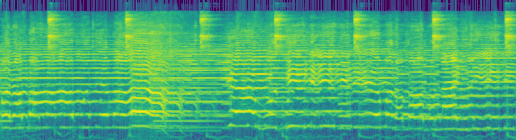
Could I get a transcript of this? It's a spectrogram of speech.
મારા બાપ દેવા કે ઓછી દીધી મારા બાપ નાઈ દીધી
